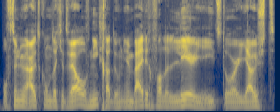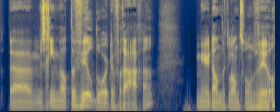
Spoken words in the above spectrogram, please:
of er nu uitkomt dat je het wel of niet gaat doen, in beide gevallen leer je iets door juist misschien wel te veel door te vragen. Meer dan de klant soms wil.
